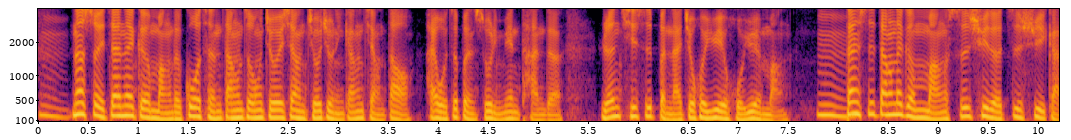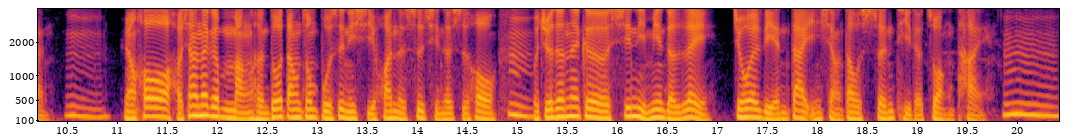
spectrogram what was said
嗯，那所以在那个忙的过程当中，就会像九九你刚刚讲到，还有我这本书里面谈的。人其实本来就会越活越忙，嗯，但是当那个忙失去了秩序感，嗯，然后好像那个忙很多当中不是你喜欢的事情的时候，嗯，我觉得那个心里面的累就会连带影响到身体的状态，嗯，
